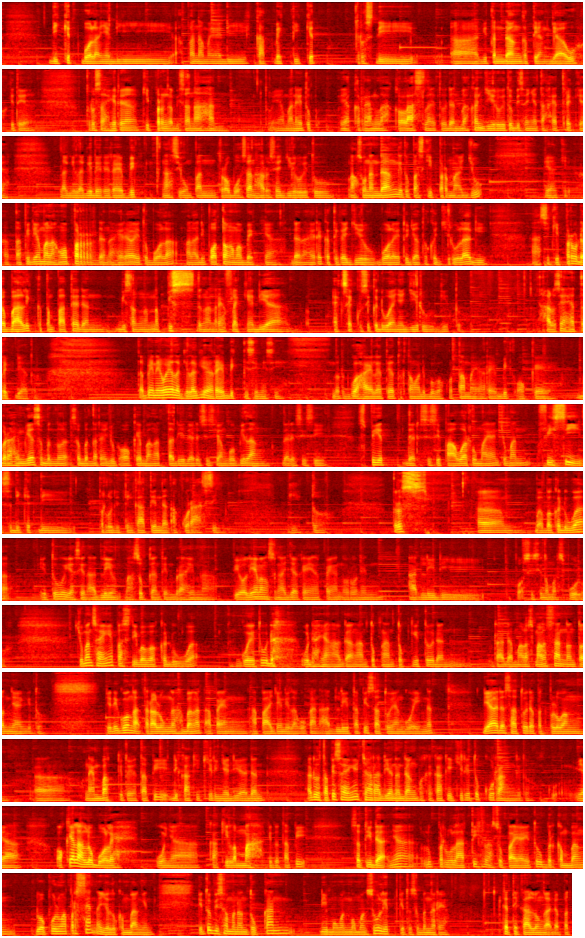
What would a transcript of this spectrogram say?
dikit bolanya di apa namanya di cutback dikit terus di uh, ditendang ke tiang jauh gitu ya. Terus akhirnya kiper nggak bisa nahan gitu. Yang mana itu ya keren lah kelas lah itu. Dan bahkan Jiro itu bisa nyetak hat trick ya. Lagi-lagi dari Rebic ngasih umpan terobosan harusnya Jiro itu langsung nendang gitu pas kiper maju. Ya tapi dia malah ngoper dan akhirnya itu bola malah dipotong sama backnya. Dan akhirnya ketika Jiru bola itu jatuh ke Jiru lagi nah si kiper udah balik ke tempatnya dan bisa nepis dengan refleksnya dia eksekusi keduanya Jiru gitu. Harusnya hat trick dia tuh. Tapi anyway lagi-lagi ya Rebic di sini sih. Menurut gua highlightnya terutama di babak pertama ya Rebic oke. Okay. Brahim dia sebenarnya juga oke okay banget tadi dari sisi yang gue bilang dari sisi speed dari sisi power lumayan cuman visi sedikit di perlu ditingkatin dan akurasi. Gitu. Terus um, babak kedua itu Yasin Adli masuk gantiin Brahim nah Pioli emang sengaja kayaknya pengen nurunin Adli di posisi nomor 10 cuman sayangnya pas di babak kedua gue itu udah udah yang agak ngantuk-ngantuk gitu dan rada males-malesan nontonnya gitu. Jadi gue nggak terlalu ngeh banget apa yang apa aja yang dilakukan Adli. Tapi satu yang gue inget dia ada satu dapat peluang uh, nembak gitu ya tapi di kaki kirinya dia. Dan aduh tapi sayangnya cara dia nendang pakai kaki kiri itu kurang gitu. Ya oke okay lah lo boleh punya kaki lemah gitu tapi setidaknya lu perlu latih lah supaya itu berkembang 25% aja lu kembangin. Itu bisa menentukan di momen-momen sulit gitu sebenarnya. Ketika lu nggak dapet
